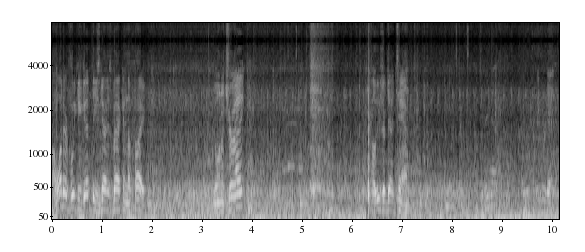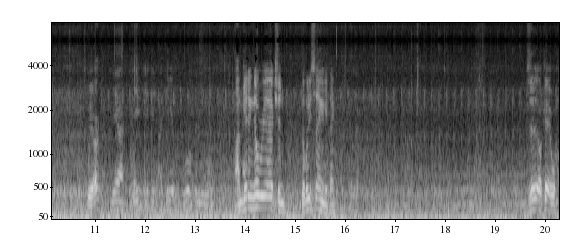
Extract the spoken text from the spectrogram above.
I wonder if we could get these guys back in the fight. You want to try it? Oh, these are dead tan. I think we're dead. We are? Yeah, I'm getting no reaction. Nobody's saying anything. Okay? well,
